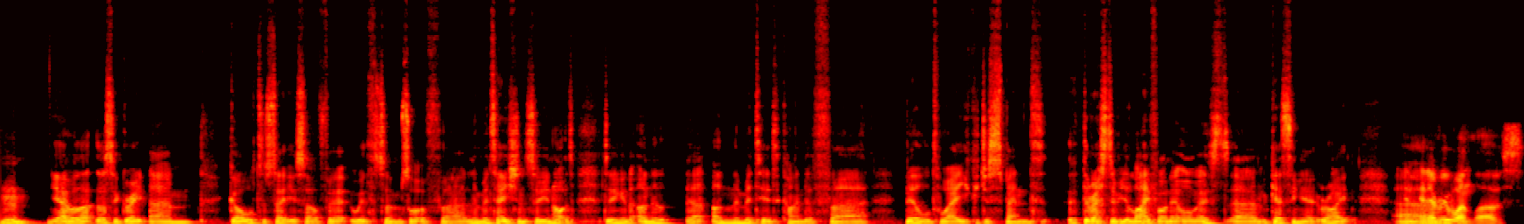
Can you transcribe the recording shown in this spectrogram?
Mm, yeah, well, that, that's a great um, goal to set yourself with some sort of uh, limitation, so you're not doing an un- uh, unlimited kind of uh, build where you could just spend the rest of your life on it almost um, guessing it right. Um, and, and, um, everyone loves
